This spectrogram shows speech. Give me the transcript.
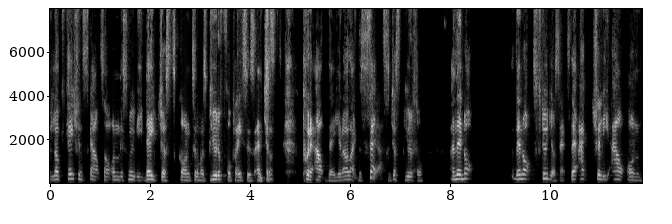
location scouts are on this movie they've just gone to the most beautiful places and just put it out there you know like the sets are just beautiful. And they're not they're not studio sets. They're actually out on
